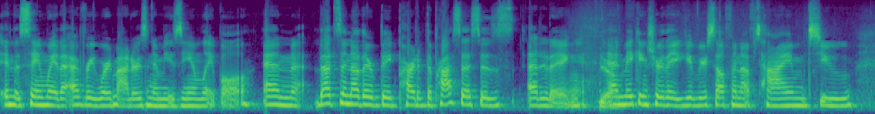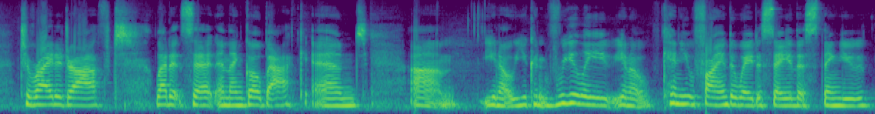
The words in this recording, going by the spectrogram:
in the same way that every word matters in a museum label. And that's another big part of the process is editing yeah. and making sure that you give yourself enough time to to write a draft, let it sit, and then go back and um, you know, you can really, you know, can you find a way to say this thing you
